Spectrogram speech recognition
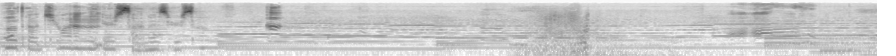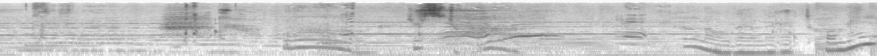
Well, don't you want to meet your son as yourself? You're strong. Hello there, little Tommy.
